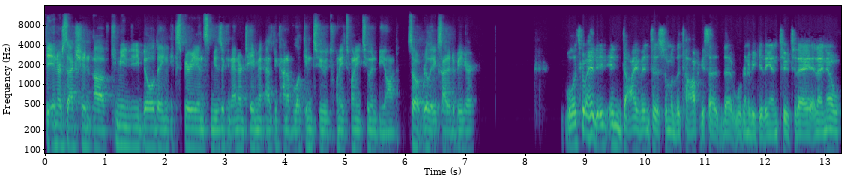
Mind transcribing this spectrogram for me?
the intersection of community building, experience, music, and entertainment as we kind of look into 2022 and beyond. So, really excited to be here. Well, let's go ahead and, dive into some of the topics that, that we're going to be getting into today. And I know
